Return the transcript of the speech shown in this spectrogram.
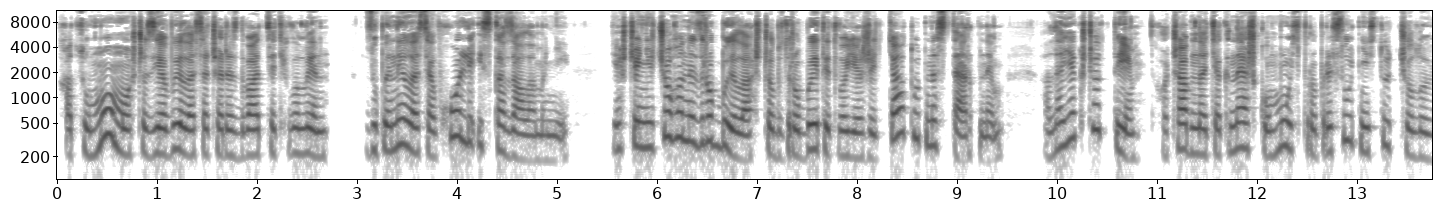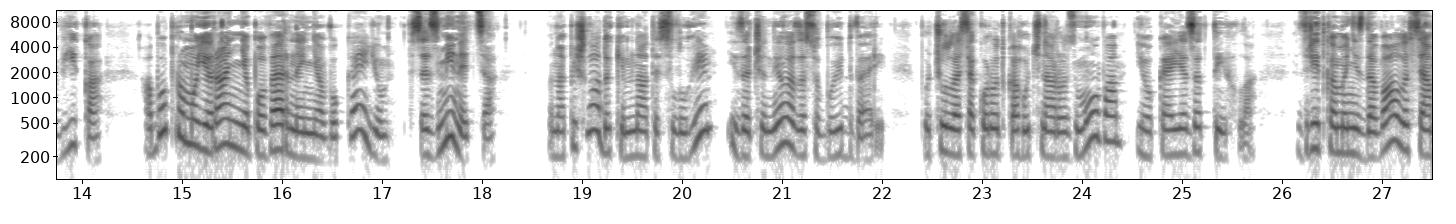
Хацумомо, що з'явилася через 20 хвилин, зупинилася в холі і сказала мені Я ще нічого не зробила, щоб зробити твоє життя тут нестерпним. Але якщо ти хоча б натякнеш комусь про присутність тут чоловіка або про моє раннє повернення в окею, все зміниться. Вона пішла до кімнати слуги і зачинила за собою двері. Почулася коротка гучна розмова, і окея затихла. Зрідка мені здавалося,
